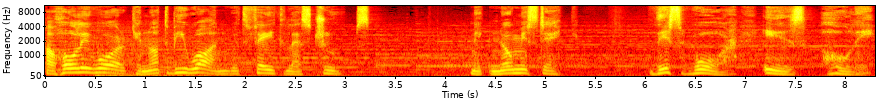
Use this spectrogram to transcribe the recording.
A holy war cannot be won with faithless troops. Make no mistake, this war is holy.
